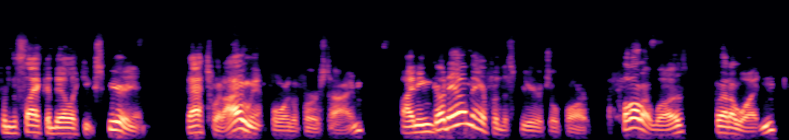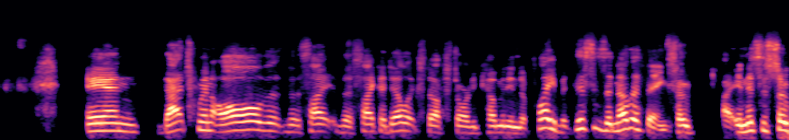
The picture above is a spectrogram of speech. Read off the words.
for the psychedelic experience. That's what i went for the first time. I didn't go down there for the spiritual part. I thought i was but i wasn't. And that's when all the the, the psychedelic stuff started coming into play but this is another thing. So and this is so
